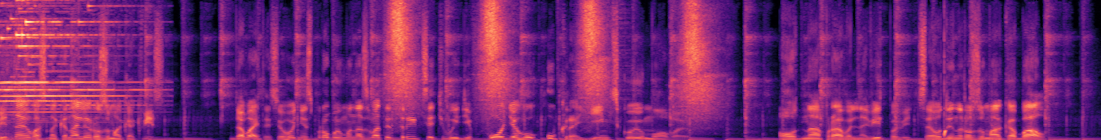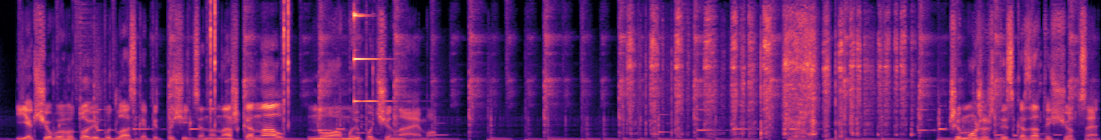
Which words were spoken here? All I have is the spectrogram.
Вітаю вас на каналі Розумака Квіз. Давайте сьогодні спробуємо назвати 30 видів одягу українською мовою. Одна правильна відповідь це один розумака бал. Якщо ви готові, будь ласка, підпишіться на наш канал. Ну а ми починаємо. Чи можеш ти сказати, що це?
